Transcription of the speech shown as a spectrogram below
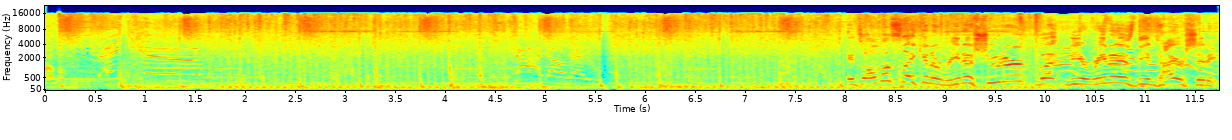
There's more of them. Thank you. It's almost like an arena shooter, but the arena is the entire city.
